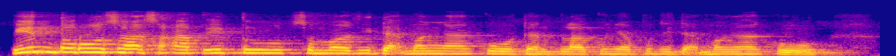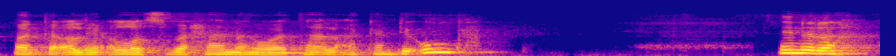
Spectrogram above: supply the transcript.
Pintu rusak saat itu semua tidak mengaku dan pelakunya pun tidak mengaku, maka oleh Allah Subhanahu wa taala akan diungkap. Inilah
